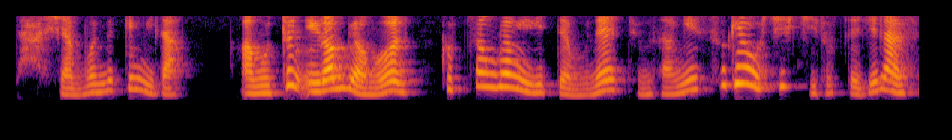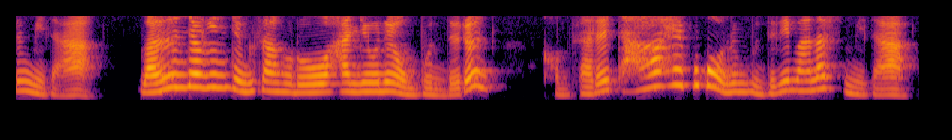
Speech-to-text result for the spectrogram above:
다시 한번 느낍니다. 아무튼 이런 병은 급성병이기 때문에 증상이 수개월씩 지속되진 않습니다. 만성적인 증상으로 한의원에 온 분들은 검사를 다 해보고 오는 분들이 많았습니다.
